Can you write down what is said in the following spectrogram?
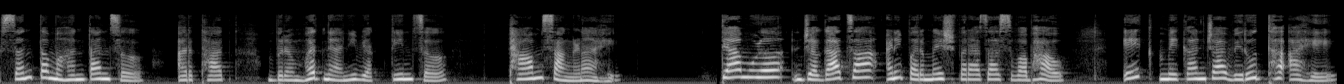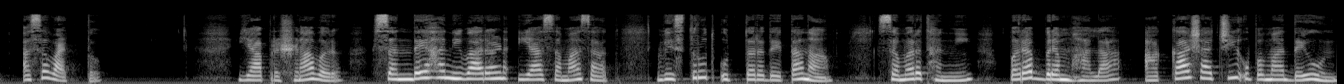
संत महंतांचं अर्थात ब्रह्मज्ञानी व्यक्तींचं ठाम सांगणं आहे. त्यामुळं जगाचा आणि परमेश्वराचा स्वभाव एकमेकांच्या विरुद्ध आहे असं वाटतं. या प्रश्नावर संदेह निवारण या समासात विस्तृत उत्तर देताना समर्थांनी परब्रह्माला आकाशाची उपमा देऊन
